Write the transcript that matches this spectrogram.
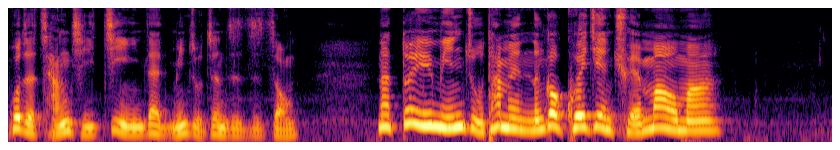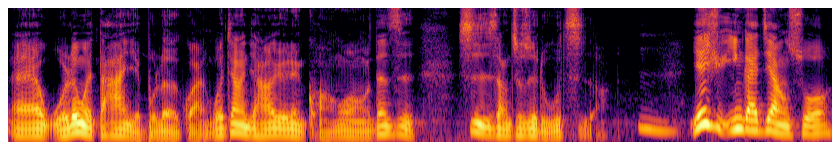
或者长期经营在民主政治之中。那对于民主，他们能够窥见全貌吗？呃，我认为答案也不乐观。我这样讲好像有点狂妄，但是事实上就是如此啊。嗯，也许应该这样说：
